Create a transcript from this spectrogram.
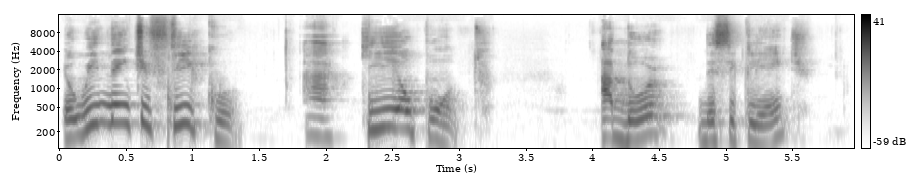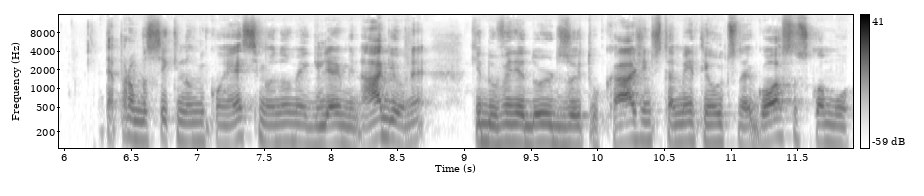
Eu identifico, aqui é o ponto, a dor desse cliente. Até para você que não me conhece, meu nome é Guilherme Nagel, né? Aqui do Vendedor 18K. A gente também tem outros negócios, como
